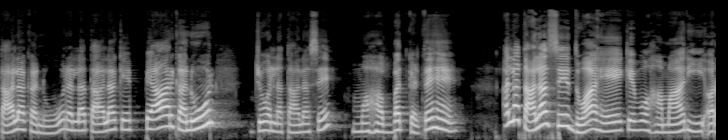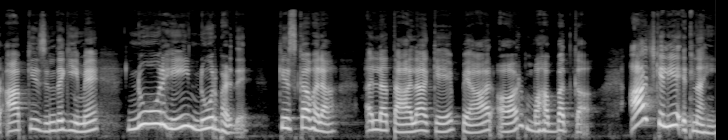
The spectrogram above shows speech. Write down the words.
تعالیٰ کا نور، اللہ تعالیٰ کے پیار کا نور جو اللہ تعالیٰ سے محبت کرتے ہیں۔ اللہ تعالیٰ سے دعا ہے کہ وہ ہماری اور آپ کی زندگی میں نور ہی نور بھر دے۔ کس کا بھلا؟ اللہ تعالیٰ کے پیار اور محبت کا۔ آج کے لیے اتنا ہی۔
